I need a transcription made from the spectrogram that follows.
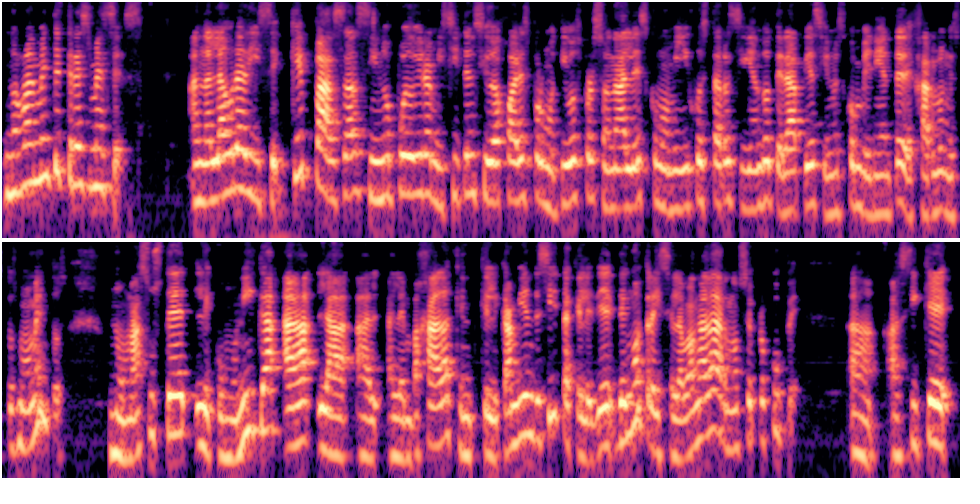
normalmente tres meses. Ana Laura dice, ¿qué pasa si no puedo ir a mi cita en Ciudad Juárez por motivos personales, como mi hijo está recibiendo terapia, si no es conveniente dejarlo en estos momentos? Nomás usted le comunica a la, la embajada que, le cambien de cita, que le den otra y se la van a dar, no se preocupe. Ah, así que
